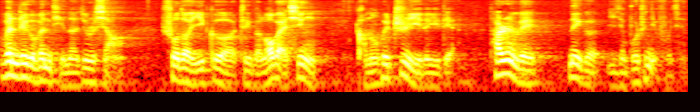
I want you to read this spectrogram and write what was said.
问这个问题呢，就是想说到一个这个老百姓可能会质疑的一点，他认为那个已经不是你父亲了。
